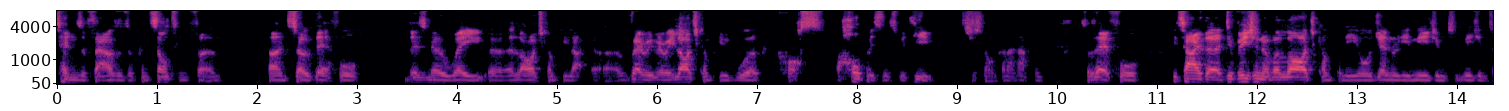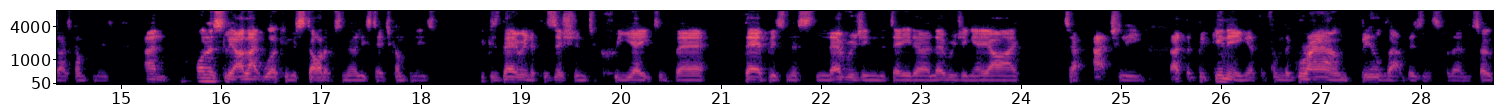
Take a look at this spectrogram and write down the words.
tens of thousands of consulting firm, and so therefore there's no way uh, a large company like uh, a very very large company would work across a whole business with you. It's just not going to happen. So therefore it's either a division of a large company or generally medium to medium sized companies. And honestly, I like working with startups and early stage companies because they're in a position to create their their business, leveraging the data, leveraging AI to actually at the beginning at the, from the ground build that business for them so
